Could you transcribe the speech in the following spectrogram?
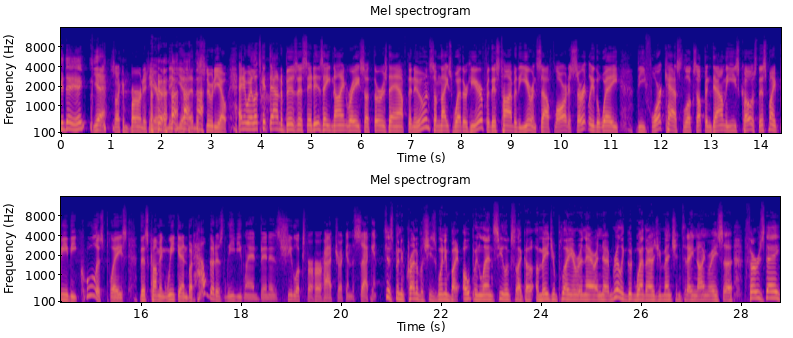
Good day, eh? yeah, so I can burn it here in the uh, in the studio. Anyway, let's get down to business. It is a nine race a Thursday afternoon. Some nice weather here for this time of the year in South Florida. Certainly the way the forecast looks up and down the East Coast, this might be the coolest place this coming weekend. But how good has Levy Land been as she looks for her hat trick in the second? Just been incredible. She's winning by open lens. She looks like a, a major player in there, and uh, really good weather, as you mentioned today. Nine race uh, Thursday,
